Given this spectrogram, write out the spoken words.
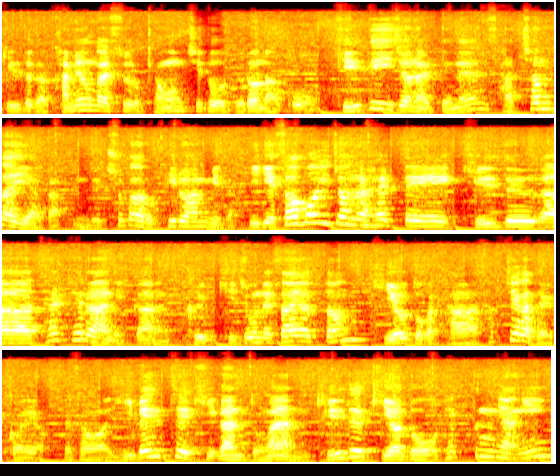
길드가 가면 갈수록 경험치도 늘어나고 길드 이전할 때는 4,000 다이아가 이제 추가로 필요합니다. 이게 서버 이전을 할 때 길드가 탈퇴를 하니까 그 기존에 쌓였던 기여도가 다 삭제가 될 거예요. 그래서 이벤트 기간 동안 길드 기여 도 획득량이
